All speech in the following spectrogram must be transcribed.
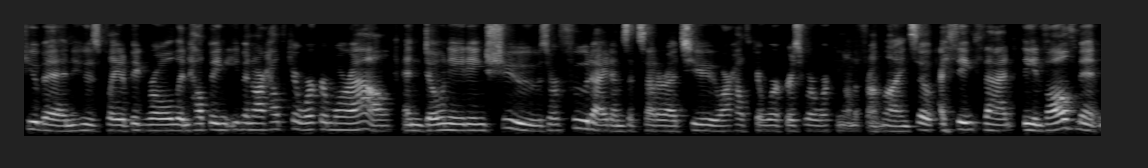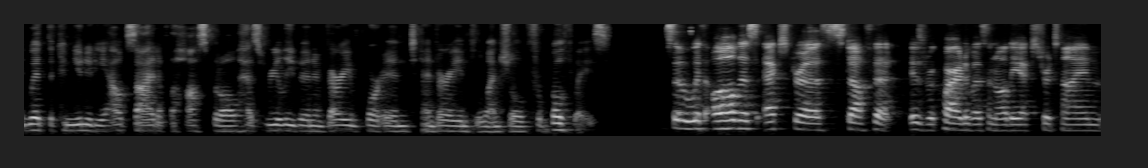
Cuban, who's played a big role in helping even our healthcare worker morale and donating shoes or food items, et cetera, to our healthcare workers who are working on the front line. So I think that the involvement with the community outside of the hospital has really been very important and very influential for both ways. So, with all this extra stuff that is required of us and all the extra time,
